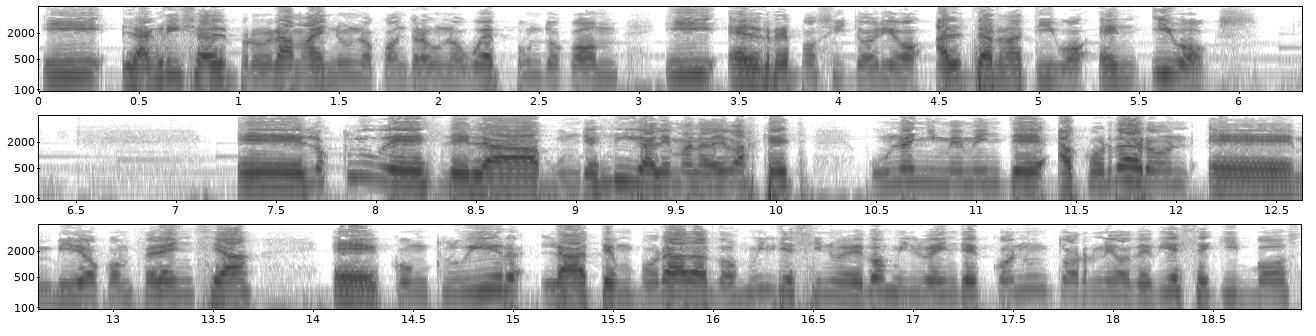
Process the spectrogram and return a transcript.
y la grilla del programa en uno contra uno web.com y el repositorio alternativo en iVox. Eh, los clubes de la Bundesliga alemana de básquet unánimemente acordaron eh, en videoconferencia eh, concluir la temporada 2019-2020 con un torneo de 10 equipos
